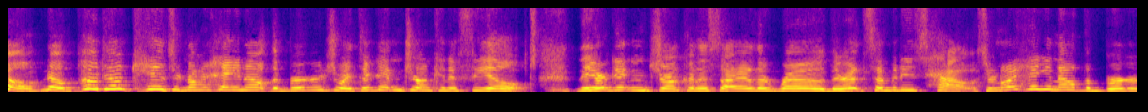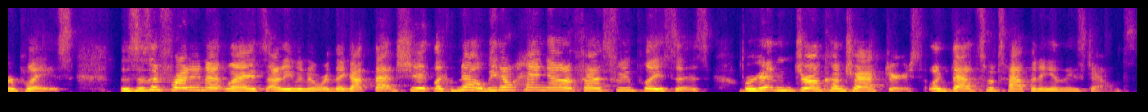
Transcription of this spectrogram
no, no, podunk kids are not hanging out at the burger joint. They're getting drunk in a field. They are getting drunk on the side of the road. They're at somebody's house. They're not hanging out at the burger place. This isn't Friday Night Lights. I don't even know where they got that shit. Like, no, we don't hang out at fast food places. We're getting drunk on tractors. Like, that's what's happening in these towns.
